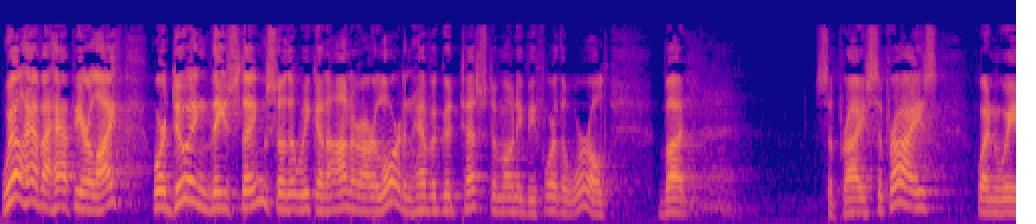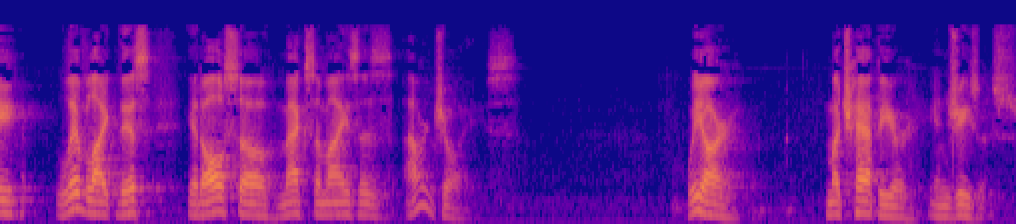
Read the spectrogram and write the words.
we'll have a happier life. We're doing these things so that we can honor our Lord and have a good testimony before the world. But surprise, surprise, when we live like this, it also maximizes our joys. We are much happier in Jesus.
